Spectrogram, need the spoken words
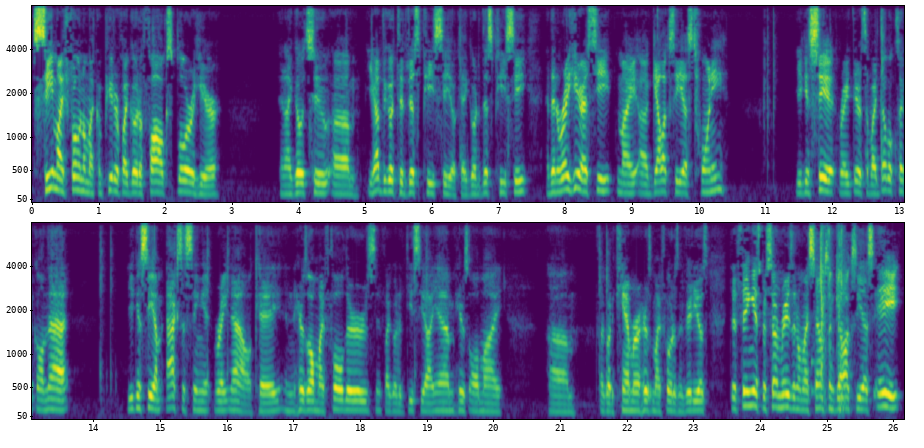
see my phone on my computer if I go to File Explorer here. And I go to, um, you have to go to this PC, okay, go to this PC, and then right here I see my uh, Galaxy S20. You can see it right there, so if I double click on that, you can see I'm accessing it right now, okay, and here's all my folders, if I go to DCIM, here's all my um, if I go to camera, here's my photos and videos. The thing is, for some reason on my Samsung Galaxy S8,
